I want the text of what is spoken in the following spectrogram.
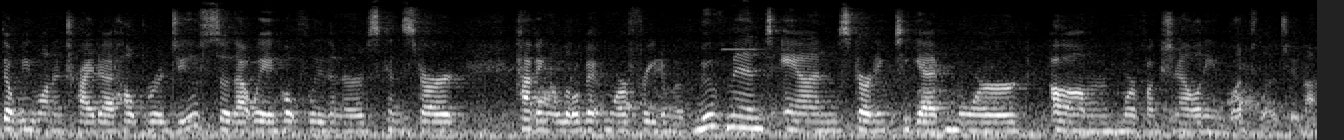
that we want to try to help reduce, so that way, hopefully, the nerves can start having a little bit more freedom of movement and starting to get more um, more functionality and blood flow to them.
